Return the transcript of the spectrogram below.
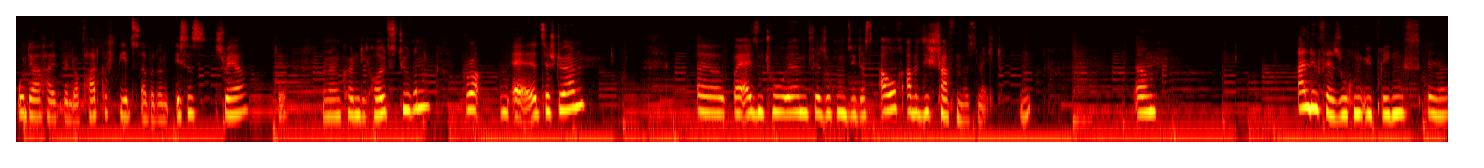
Oder halt, wenn du auf Hardcore spielst, aber dann ist es schwer. Und dann können die Holztüren äh, zerstören. Äh, bei Eisentoren versuchen sie das auch, aber sie schaffen es nicht. Hm? Ähm, alle versuchen übrigens, äh,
